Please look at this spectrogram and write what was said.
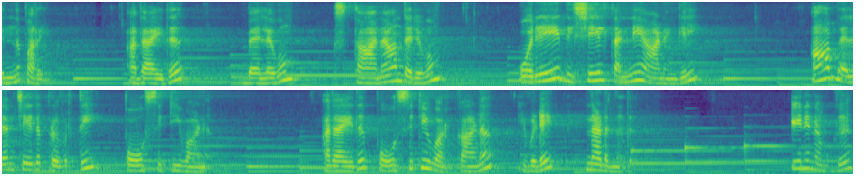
എന്ന് പറയും. അതായത് ബലവും സ്ഥാനാന്തരവും ഒരേ ദിശയിൽ തന്നെയാണെങ്കിൽ ആ ബലം ചെയ്ത പ്രവൃത്തി പോസിറ്റീവാണ് അതായത് പോസിറ്റീവ് വർക്കാണ് ഇവിടെ നടന്നത്. ഇനി നമുക്ക്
